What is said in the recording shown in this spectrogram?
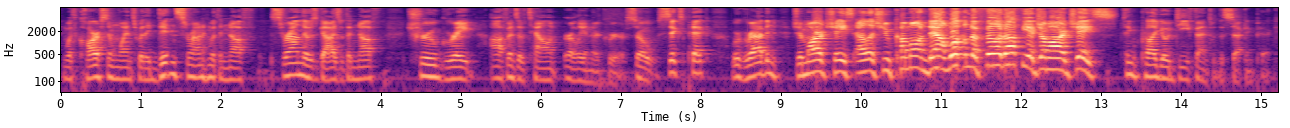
and with Carson Wentz, where they didn't surround him with enough, surround those guys with enough true great offensive talent early in their career. So six pick, we're grabbing Ja'Marr Chase, LSU. Come on down. Welcome to Philadelphia, Ja'Marr Chase. I think we'll probably go defense with the second pick.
